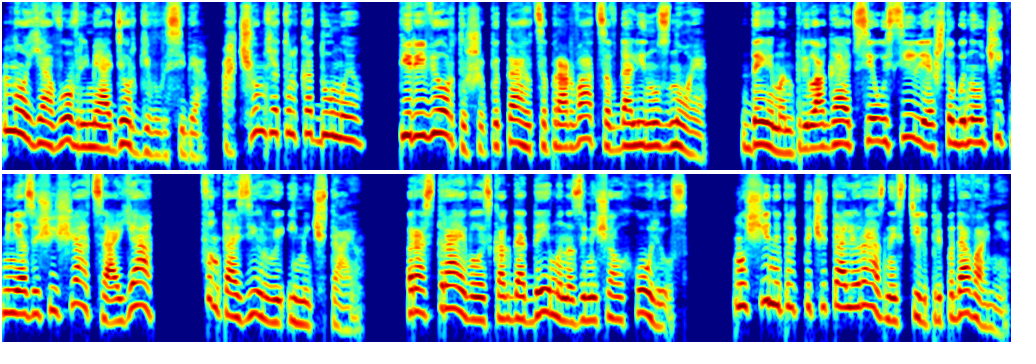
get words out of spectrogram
Но я вовремя одергивала себя. О чем я только думаю? Перевертыши пытаются прорваться в долину зноя. Деймон прилагает все усилия, чтобы научить меня защищаться, а я фантазирую и мечтаю. Расстраивалась, когда Деймона замещал Холиус. Мужчины предпочитали разный стиль преподавания.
